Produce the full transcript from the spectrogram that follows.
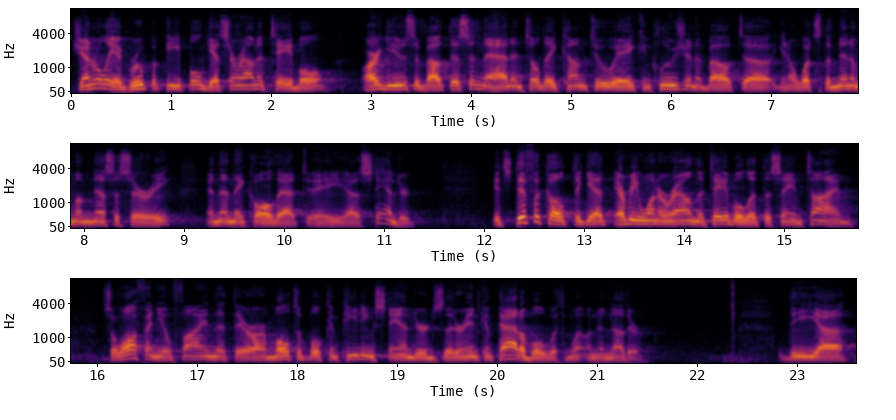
Generally, a group of people gets around a table, argues about this and that until they come to a conclusion about uh, you know, what's the minimum necessary, and then they call that a uh, standard. It's difficult to get everyone around the table at the same time, so often you'll find that there are multiple competing standards that are incompatible with one another. The, uh,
